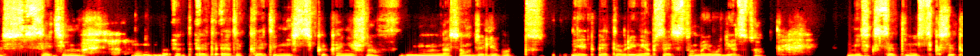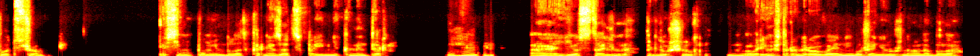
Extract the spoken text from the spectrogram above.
С этим это, это, это какая-то мистика, конечно. На самом деле, вот это время обстоятельства моего детства. Мистика, мистика это вот в чем. Все мы помним, была такая организация по имени Коминтерн. Угу. Ее Сталин придушил во время Второй мировой войны. Уже не нужна она была.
